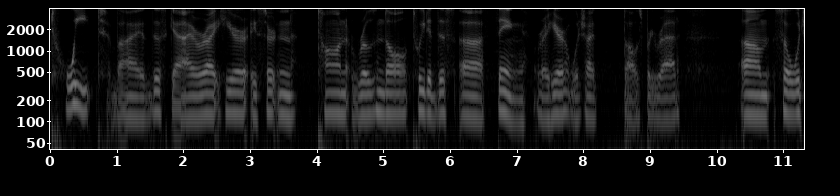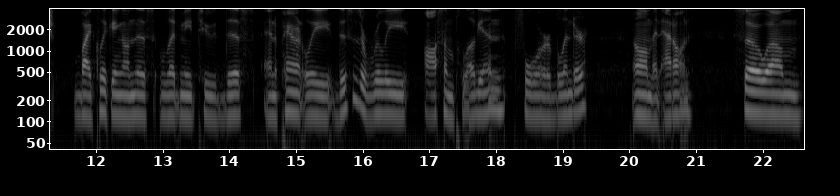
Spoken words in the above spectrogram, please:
tweet by this guy right here, a certain Ton Roosendaal tweeted this uh, thing right here, which I thought was pretty rad. Um, so which by clicking on this led me to this and apparently this is a really awesome plugin for Blender um, an add-on. So um,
